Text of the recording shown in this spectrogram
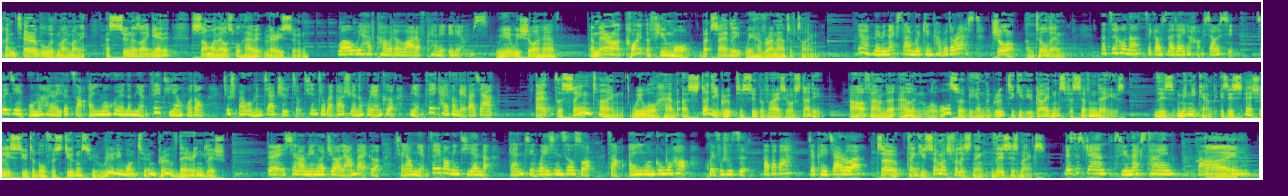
I'm terrible with my money. As soon as I get it, someone else will have it very soon. Well, we have covered a lot of penny idioms. Yeah, we sure have. And there are quite a few more, but sadly, we have run out of time. Yeah, maybe next time we can cover the rest. Sure, until then. 那最后呢，再告诉大家一个好消息，最近我们还有一个早安英文会员的免费体验活动，就是把我们价值九千九百八十元的会员课免费开放给大家。 At the same time, we will have a study group to supervise your study. Our founder, Alan, will also be in the group to give you guidance for seven days. This mini camp is especially suitable for students who really want to improve their English. 对，限量名额只有两百个，想要免费报名体验的，赶紧微信搜索“早安英文”公众号，回复数字八八八就可以加入了。 So, thank you so much for listening. This is Max. This is Jen. See you next time. Bye.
